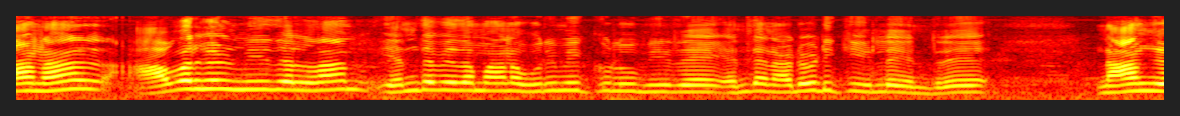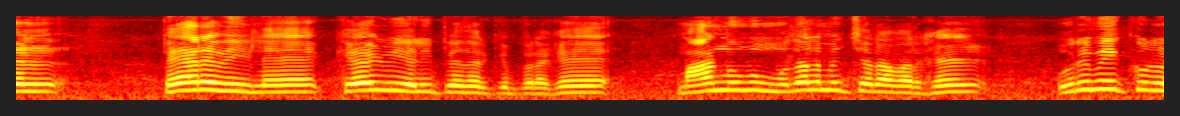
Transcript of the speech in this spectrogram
ஆனால் அவர்கள் மீதெல்லாம் எந்த விதமான உரிமைக்குழு மீது எந்த நடவடிக்கை இல்லை என்று நாங்கள் பேரவையில் கேள்வி எழுப்பியதற்கு பிறகு மாண்புமிகு முதலமைச்சர் அவர்கள் உரிமைக்குழு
